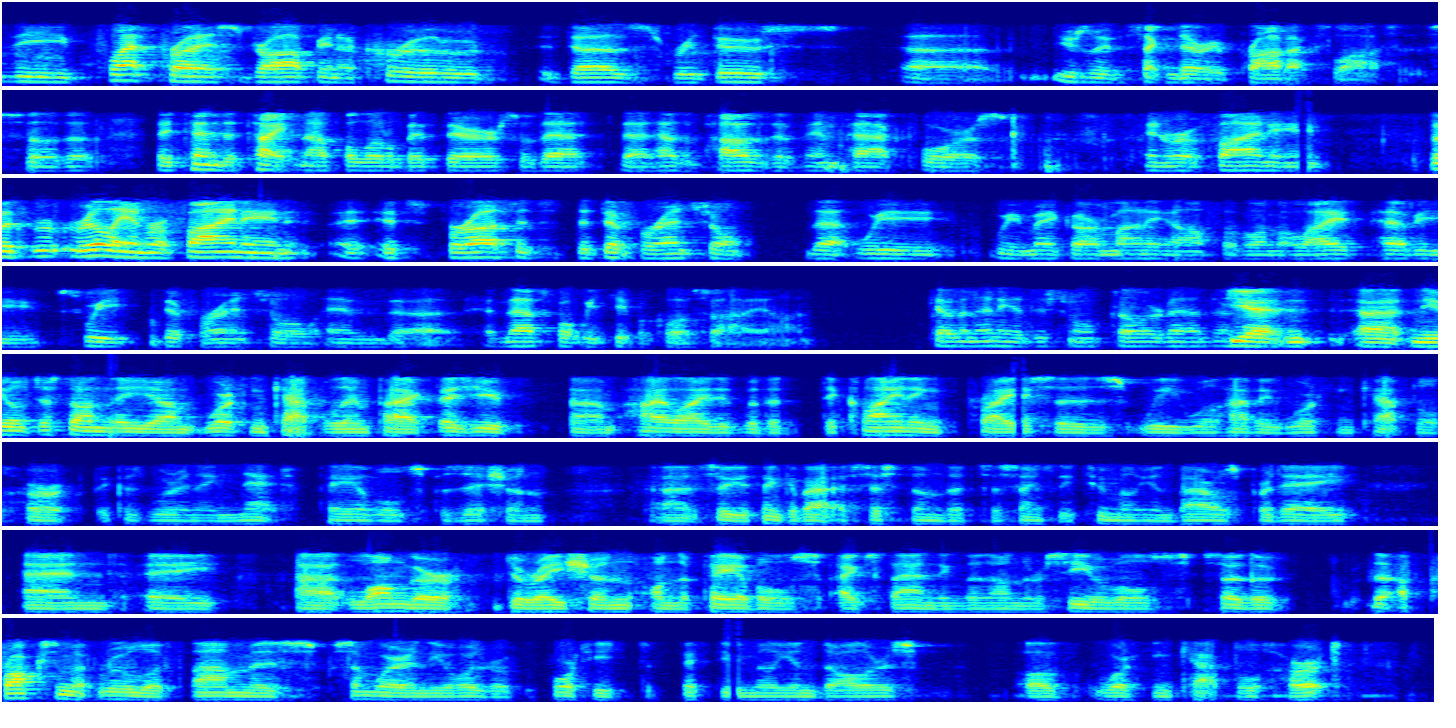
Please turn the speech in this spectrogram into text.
the flat price drop in a crude does reduce uh, usually the secondary products losses. So the they tend to tighten up a little bit there, so that has a positive impact for us in refining. But really in refining, it's for us, it's the differential that we we make our money off of on the light, heavy, sweet differential, and uh, that's what we keep a close eye on. Kevin, any additional color to add there? Yeah. Uh, Neil, just on the um, working capital impact, as you um, highlighted with the declining prices, we will have a working capital hurt because we're in a net payables position. Uh, so you think about a system that's essentially 2 million barrels per day and a uh, longer duration on the payables outstanding than on the receivables. So the the approximate rule of thumb is somewhere in the order of $40 million-$50 million of working capital hurt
